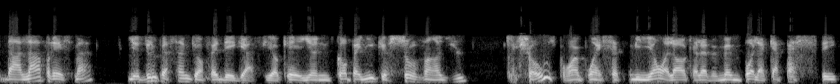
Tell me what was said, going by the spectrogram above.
dans l'empressement, il y a deux personnes qui ont fait des gaffes. OK? Il y a une compagnie qui a survendu quelque chose pour 1,7 million alors qu'elle avait même pas la capacité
